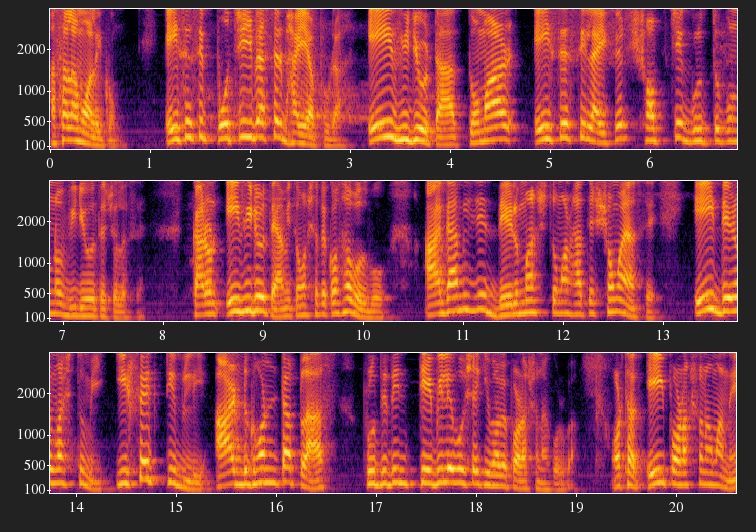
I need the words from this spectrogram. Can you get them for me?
আসসালামু আলাইকুম। এইচএসসি পঁচিশ ব্যাসের ভাইয়াপুরা, এই ভিডিওটা তোমার এইচএসসি লাইফের সবচেয়ে গুরুত্বপূর্ণ ভিডিও হতে চলেছে। কারণ এই ভিডিওতে আমি তোমার সাথে কথা বলব, আগামী যে দেড় মাস তোমার হাতে সময় আছে, এই দেড় মাস তুমি ইফেক্টিভলি আট ঘণ্টা প্লাস প্রতিদিন টেবিলে বসে কীভাবে পড়াশোনা করবা? অর্থাৎ এই পড়াশোনা মানে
